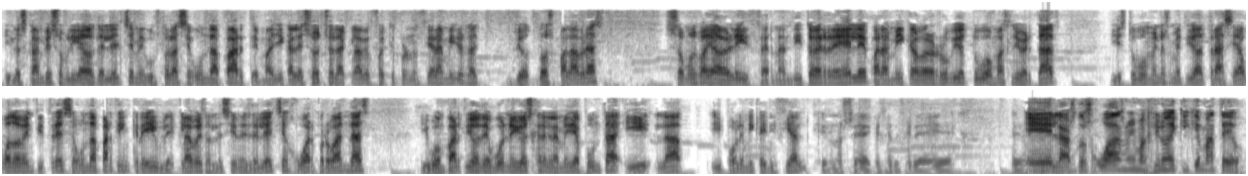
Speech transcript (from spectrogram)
y los cambios obligados del Elche me gustó la segunda parte. Magicales 8, la clave fue que pronunciara Mirios las yo, dos palabras. Somos Valladolid. Fernandito RL, para mí Álvaro Rubio tuvo más libertad y estuvo menos metido atrás. He aguado 23, segunda parte increíble. Claves las lesiones del Elche, jugar por bandas y buen partido de Bueno y Oscar en la media punta y la y polémica inicial, que no sé a qué se refiere. Eh, eh, las dos jugadas me imagino de Quique Mateo.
